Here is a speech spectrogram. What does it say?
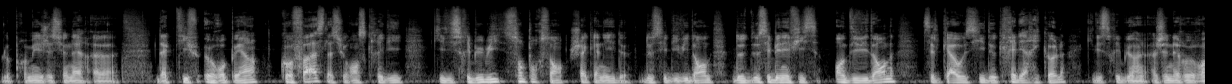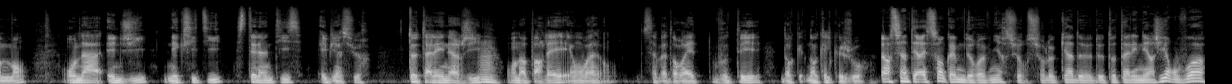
le premier gestionnaire euh, d'actifs européens. Cofas, l'assurance crédit, qui distribue lui 100% chaque année de, de ses dividendes, de, de, ses bénéfices en dividendes. C'est le cas aussi de Crédit Agricole qui distribue un, un généreux rendement. On a Engie, Nexity, Stellantis et bien sûr Total Energy. Mmh. On en parlait et on va ça va être voté dans, dans quelques jours. Alors c'est intéressant quand même de revenir sur sur le cas de, de, Total Energy. On voit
